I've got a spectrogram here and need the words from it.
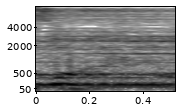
是。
